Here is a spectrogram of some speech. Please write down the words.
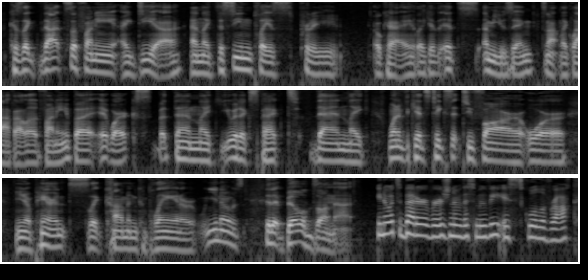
because like that's a funny idea, and like the scene plays pretty okay. Like it, it's amusing. It's not like laugh out loud funny, but it works. But then like you would expect then like one of the kids takes it too far, or you know parents like come and complain, or you know that it builds on that. You know what's a better version of this movie is School of Rock.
